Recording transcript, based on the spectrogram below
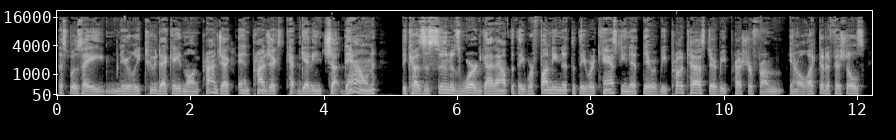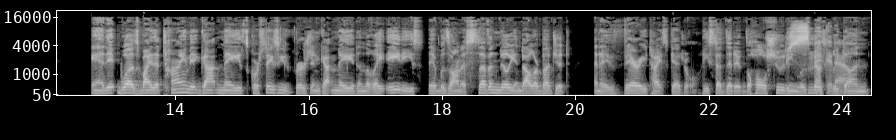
This was a nearly two decade long project, and projects kept getting shut down because as soon as word got out that they were funding it, that they were casting it, there would be protests, there'd be pressure from you know elected officials, and it was by the time it got made, Scorsese version got made in the late 80s, it was on a $7 million budget and a very tight schedule. He said that it, the whole shooting was Snuck basically done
